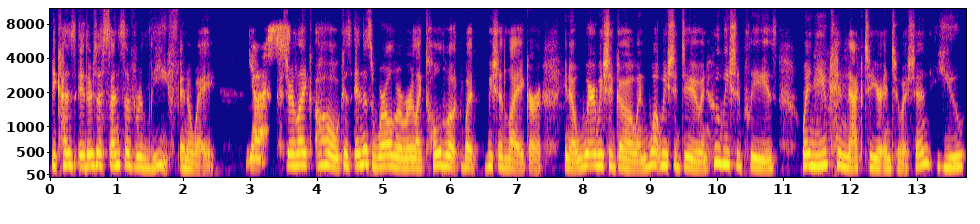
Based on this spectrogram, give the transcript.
because there's a sense of relief in a way. Yes. Because you're like, oh, because in this world where we're like told what what we should like, or you know where we should go and what we should do and who we should please, when you connect to your intuition, you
